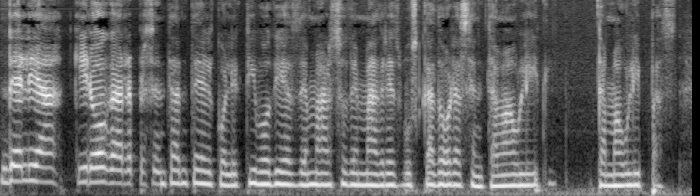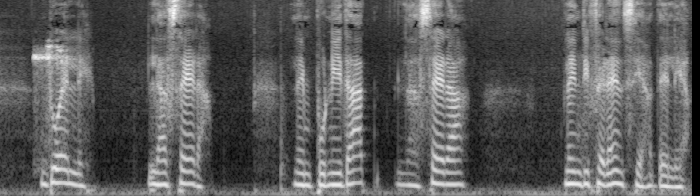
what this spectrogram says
Delia Quiroga, representante del colectivo 10 de marzo de Madres Buscadoras en Tamaulipas. Duele, la cera, la impunidad, la cera, la indiferencia, Delia.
